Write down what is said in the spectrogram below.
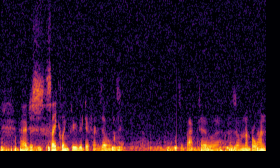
uh, just cycling through the different zones. So back to uh, zone number one.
